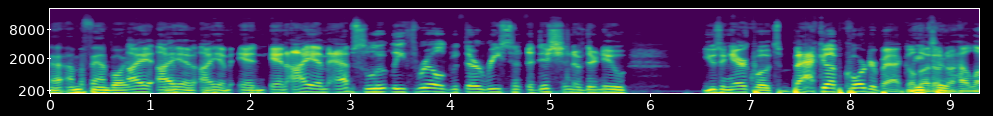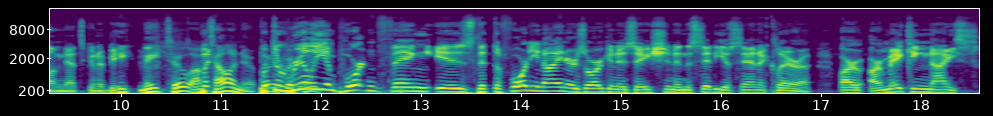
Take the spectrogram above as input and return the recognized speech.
Uh, I'm a fanboy. I, I am I am and and I am absolutely thrilled with their recent addition of their new using air quotes backup quarterback although I don't know how long that's going to be. Me too. I'm telling you. But the really important thing is that the 49ers organization in the city of Santa Clara are are making nice.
